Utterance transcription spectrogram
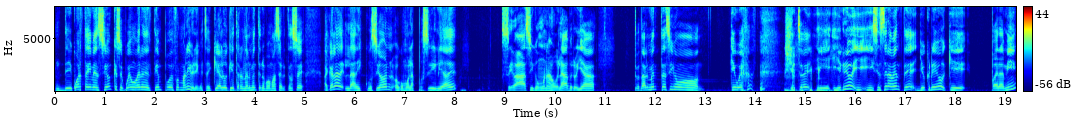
de cuarta dimensión que se puede mover en el tiempo de forma libre, ¿cachai? Que es algo que terrenalmente no podemos hacer. Entonces, acá la, la discusión o como las posibilidades se va así como una volada, pero ya totalmente así como... ¿Qué weá? Y, y yo creo, y, y sinceramente, yo creo que para mí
